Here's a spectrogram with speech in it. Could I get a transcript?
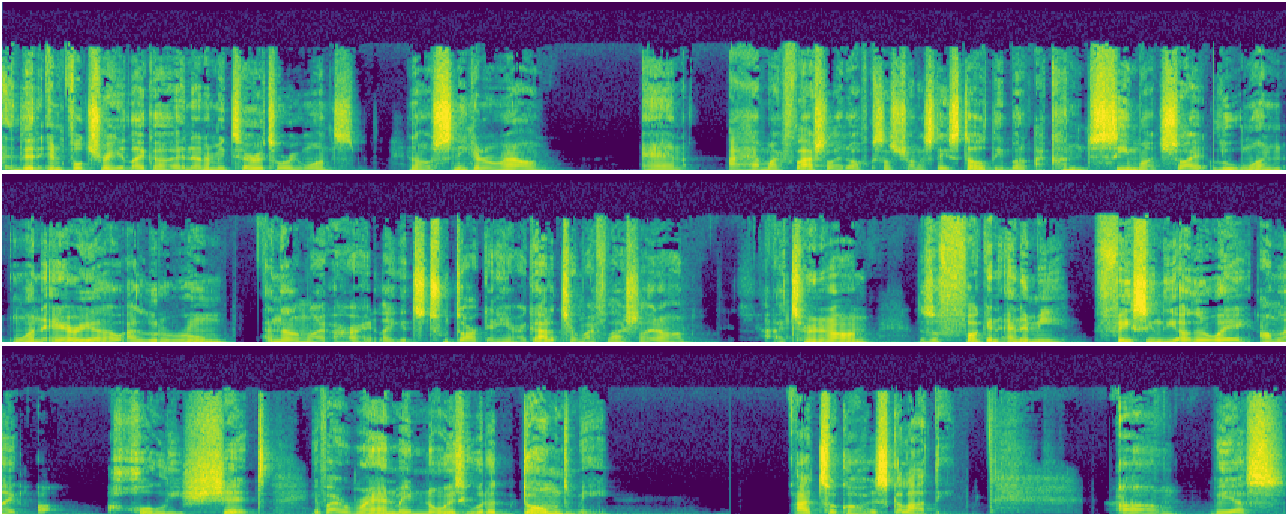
I did infiltrate like a, an enemy territory once, and I was sneaking around, and I had my flashlight off because I was trying to stay stealthy, but I couldn't see much. So I loot one one area, I loot a room, and then I'm like, all right, like it's too dark in here. I gotta turn my flashlight on. I turn it on. There's a fucking enemy facing the other way. I'm like, uh, holy shit. If I ran, made noise, he would have domed me. I took off his Scalati. Um, but yes,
